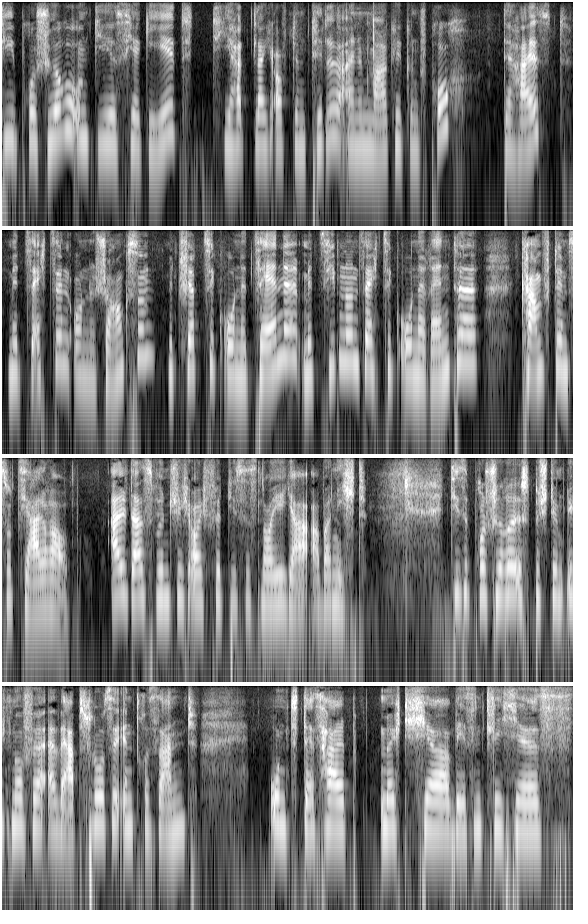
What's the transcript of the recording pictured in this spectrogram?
Die Broschüre, um die es hier geht, die hat gleich auf dem Titel einen markigen Spruch. Der heißt mit 16 ohne Chancen, mit 40 ohne Zähne, mit 67 ohne Rente, Kampf dem Sozialraub. All das wünsche ich euch für dieses neue Jahr aber nicht. Diese Broschüre ist bestimmt nicht nur für Erwerbslose interessant und deshalb möchte ich hier Wesentliches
